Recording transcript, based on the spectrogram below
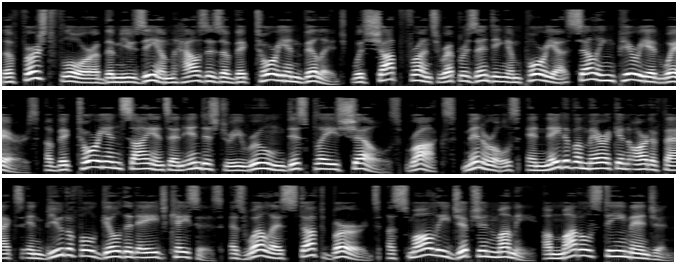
The first floor of the museum houses a Victorian village, with shop fronts representing emporia selling period wares. A Victorian science and industry room displays shells, rocks, minerals, and Native American artifacts in beautiful Gilded Age cases, as well as stuffed birds, a small Egyptian mummy, a model steam engine,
